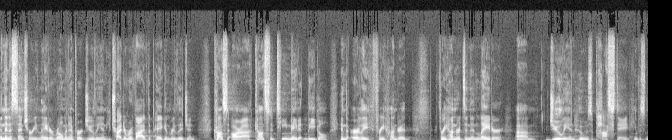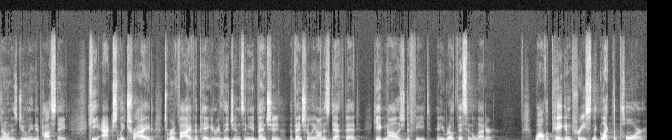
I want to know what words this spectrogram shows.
And then a century later, Roman Emperor Julian, he tried to revive the pagan religion. Constant, or, uh, Constantine made it legal in the early 300, 300s. And then later, um, Julian, who was apostate, he was known as Julian the Apostate, he actually tried to revive the pagan religions, and he eventually, eventually, on his deathbed, he acknowledged defeat, and he wrote this in a letter. While the pagan priests neglect the poor,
